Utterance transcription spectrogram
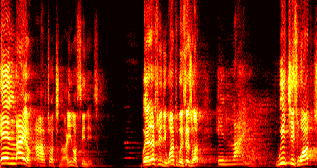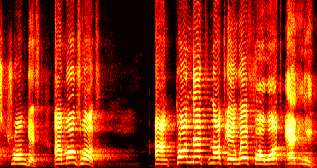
A lion. Ah, church now. Are you not seeing it? Oh, yeah, let's read it. One to go. It says what? A lion. Which is what? Strongest. Amongst what? And turneth not away for what? Any.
